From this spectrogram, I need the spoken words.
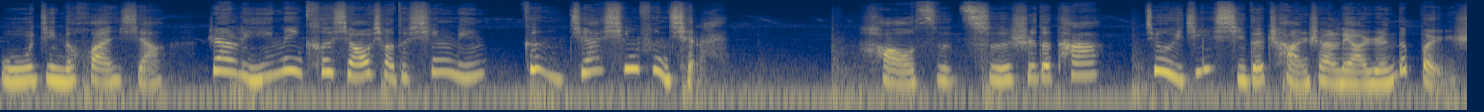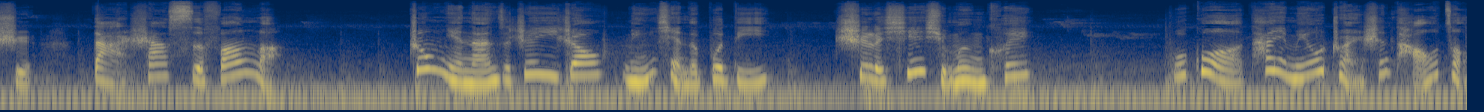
无尽的幻想让李英那颗小小的心灵更加兴奋起来，好似此时的他就已经习得场上两人的本事，大杀四方了。中年男子这一招明显的不敌，吃了些许闷亏，不过他也没有转身逃走，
